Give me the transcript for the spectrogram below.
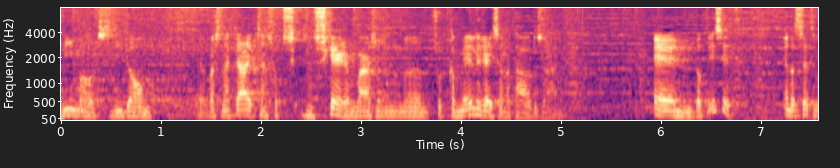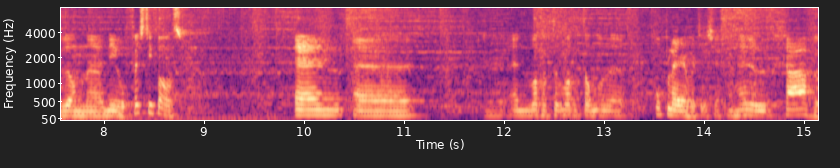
Wiimotes die dan, waar ze naar kijken, zijn een soort een scherm waar ze een eh, soort kamelenrace aan het houden zijn. En dat is het. En dat zetten we dan eh, neer op festivals. En eh, eh, en wat het, wat het dan eh, oplevert is echt een hele gave,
